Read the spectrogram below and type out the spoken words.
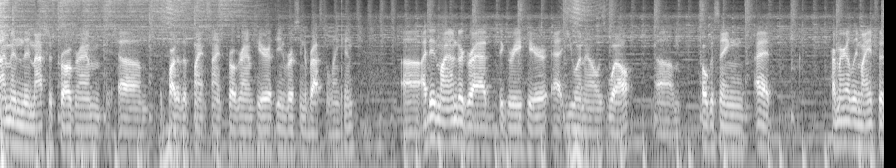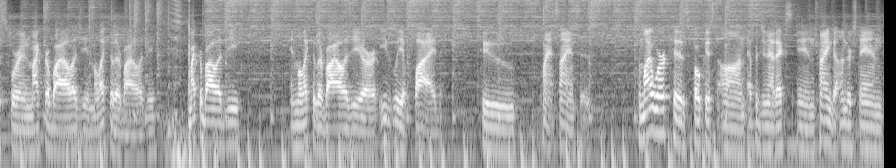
I'm in the master's program um, as part of the plant science program here at the University of Nebraska-Lincoln. Uh, I did my undergrad degree here at UNL as well, um, focusing, primarily my interests were in microbiology and molecular biology. Microbiology and molecular biology are easily applied to plant sciences. So my work has focused on epigenetics and trying to understand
